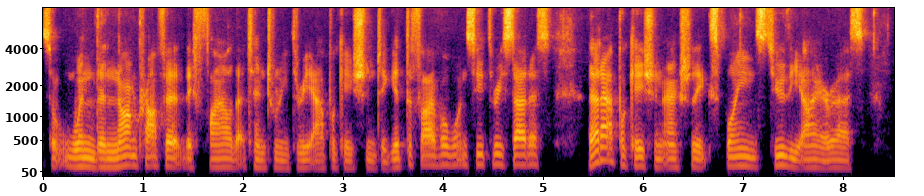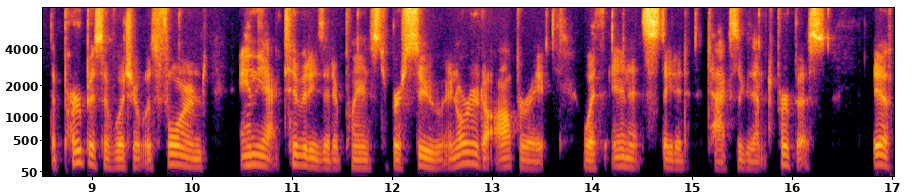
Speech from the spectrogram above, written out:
So when the nonprofit, they file that 1023 application to get the 501c3 status, that application actually explains to the IRS the purpose of which it was formed and the activities that it plans to pursue in order to operate within its stated tax exempt purpose. If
